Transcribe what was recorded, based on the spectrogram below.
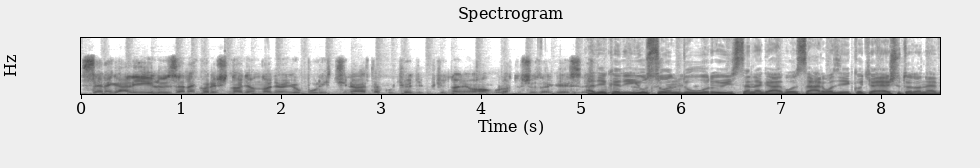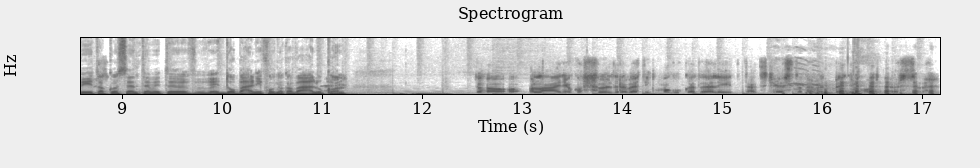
szenegáli élőzenekar, és nagyon-nagyon jó bulit csináltak, úgyhogy, úgyhogy nagyon hangulatos az egész. Hát Egyébként Yusun Dur, ő is Szenegálból származik, hogyha elsütöd a nevét, akkor szerintem itt dobálni fognak a vállukon. Lányok a földre vetik magukat elé, tehát hogyha ezt a nevet benyomod, persze.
